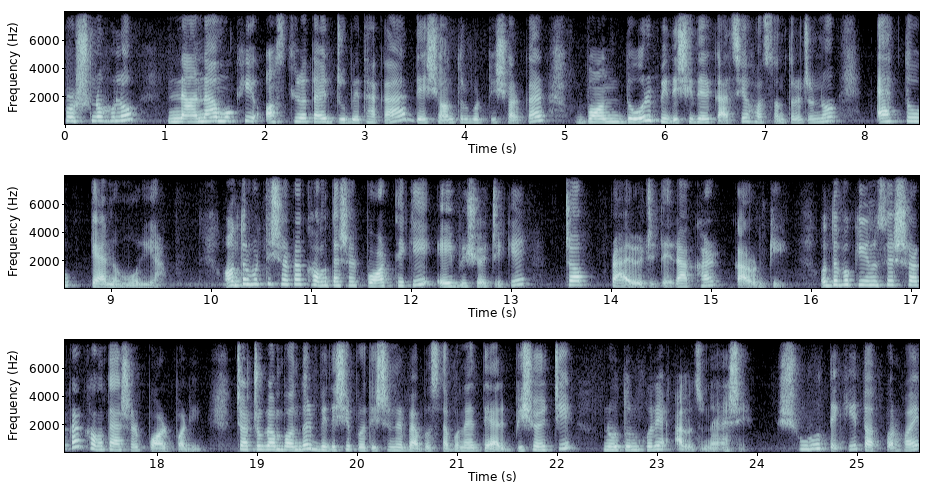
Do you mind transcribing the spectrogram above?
প্রশ্ন হলো, নানামুখী অস্থিরতায় ডুবে থাকা দেশে অন্তর্বর্তী সরকার বন্দর বিদেশিদের কাছে হস্তান্তরের জন্য এত কেন মরিয়া? অন্তর্বর্তী সরকার ক্ষমতা আসার পর থেকে এই বিষয়টিকে টপ প্রায়োরিটিতে রাখার কারণ কি? অধ্যাপক ইউনুসের সরকার ক্ষমতায় আসার পরপরই চট্টগ্রাম বন্দর বিদেশি প্রতিষ্ঠানের ব্যবস্থাপনায় দেওয়ার বিষয়টি নতুন করে আলোচনায় আসে। শুরু থেকে তৎপর হয়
